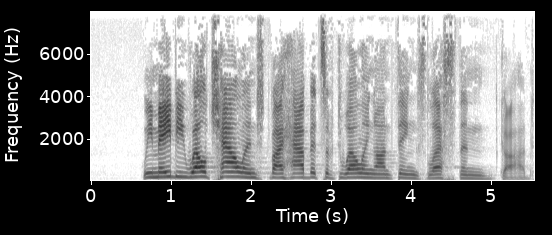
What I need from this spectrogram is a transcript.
we may be well challenged by habits of dwelling on things less than God.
